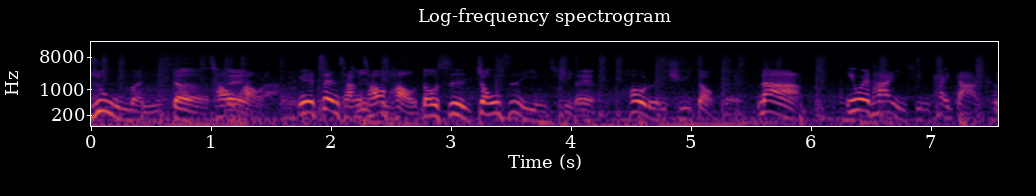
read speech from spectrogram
入门的超跑啦。因为正常超跑都是中置引擎，对，后轮驱动。对那因为它引擎太大颗，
